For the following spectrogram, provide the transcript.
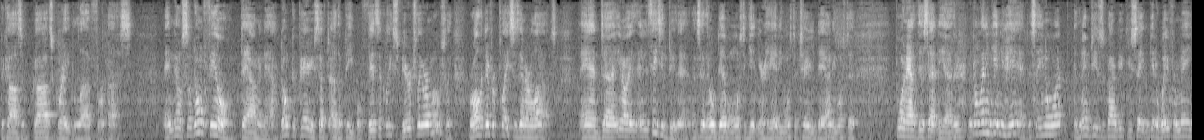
because of God's great love for us and you know so don't feel down and out don't compare yourself to other people physically spiritually or emotionally we're all at different places in our lives and, uh, you know, and it's easy to do that. Like I said, the old devil wants to get in your head. He wants to tear you down. He wants to point out this, that, and the other. But don't let him get in your head. Just say, you know what? In the name of Jesus, I rebuke you, Satan. Get away from me.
